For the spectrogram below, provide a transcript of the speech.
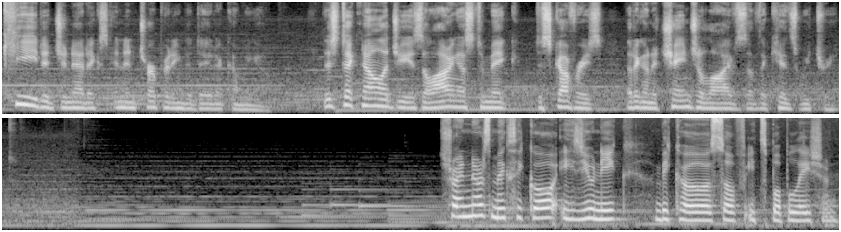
key to genetics in interpreting the data coming out. This technology is allowing us to make discoveries that are going to change the lives of the kids we treat. Shriners Mexico is unique because of its population.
